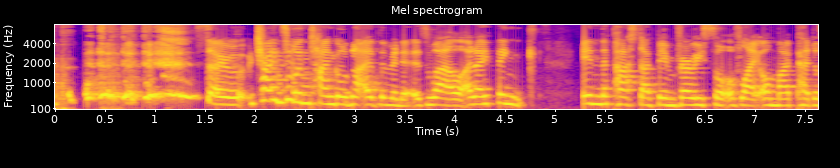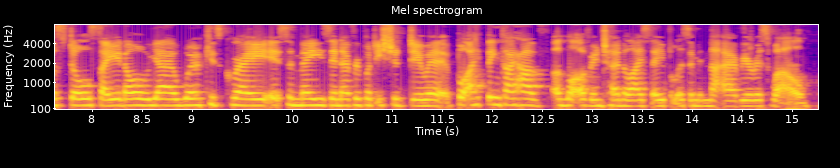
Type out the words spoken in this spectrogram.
so trying to untangle that at the minute as well. And I think in the past I've been very sort of like on my pedestal saying, Oh yeah, work is great, it's amazing, everybody should do it. But I think I have a lot of internalized ableism in that area as well.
